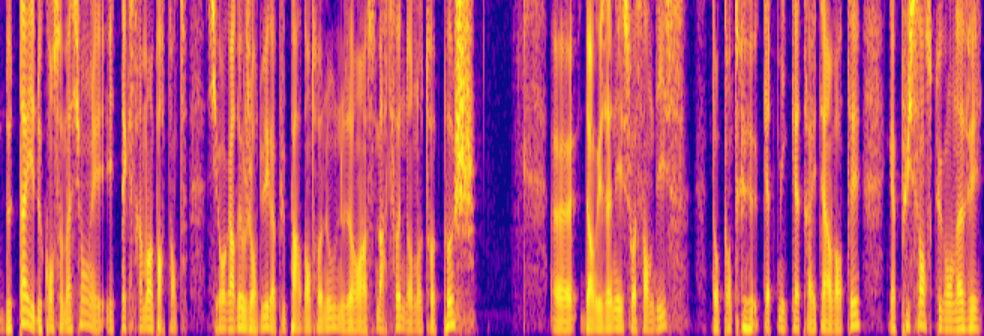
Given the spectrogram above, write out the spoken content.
de taille et de consommation est, est extrêmement importante. Si vous regardez aujourd'hui, la plupart d'entre nous, nous avons un smartphone dans notre poche. Euh, dans les années 70, donc quand que 4004 a été inventé, la puissance que l'on avait,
